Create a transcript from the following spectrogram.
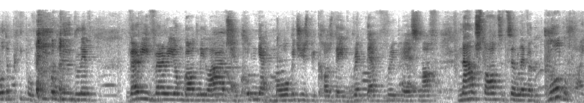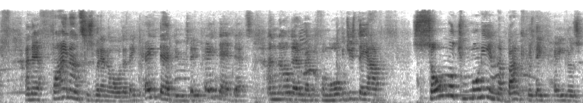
other people, people who'd lived very, very ungodly lives who couldn't get mortgages because they'd ripped every person off. Now started to live a good life and their finances were in order. They paid their dues, they paid their debts, and now they're ready for mortgages. They have so much money in the bank because they paid us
